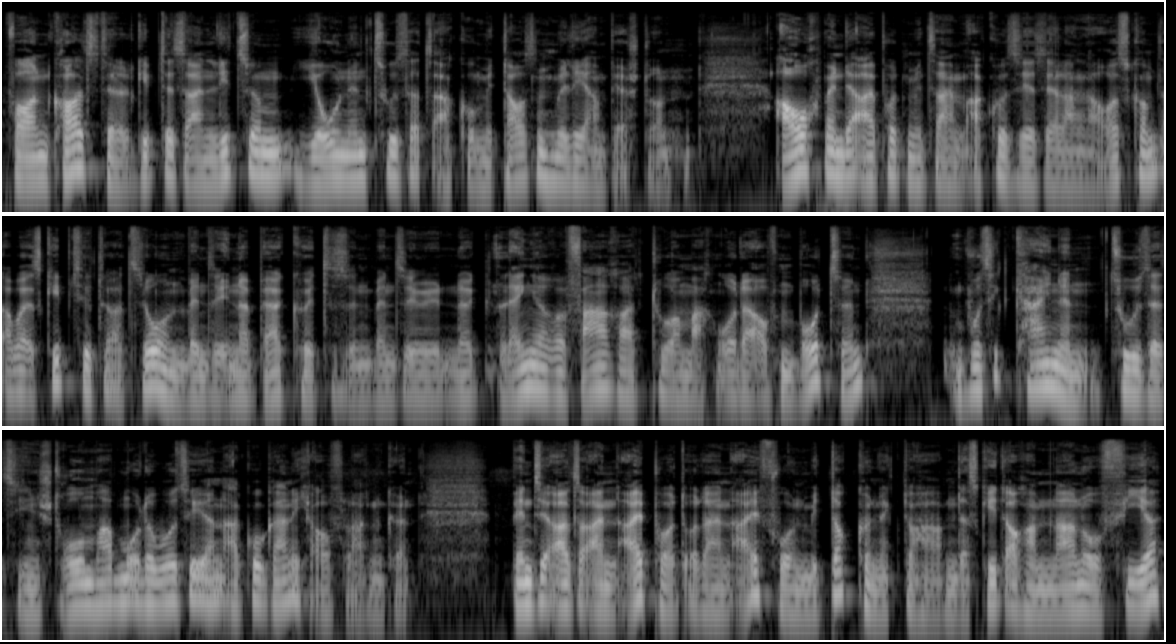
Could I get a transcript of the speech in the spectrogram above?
Von Colstill gibt es einen Lithium-Ionen-Zusatzakku mit 1000 mAh. Auch wenn der iPod mit seinem Akku sehr, sehr lange auskommt. Aber es gibt Situationen, wenn Sie in der Berghütte sind, wenn Sie eine längere Fahrradtour machen oder auf dem Boot sind, wo Sie keinen zusätzlichen Strom haben oder wo Sie Ihren Akku gar nicht aufladen können. Wenn Sie also einen iPod oder ein iPhone mit Dock-Connector haben, das geht auch am Nano 4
